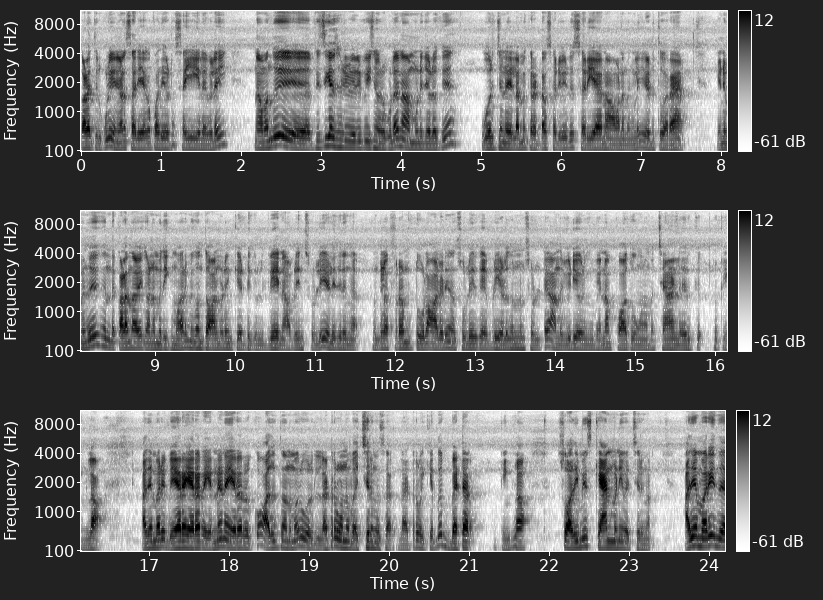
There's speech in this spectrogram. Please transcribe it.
காலத்திற்குள்ளே என்னால் சரியாக பதிவேற்றம் செய்ய இயலவில்லை. நான் வந்து ஃபிசிக்கல் சர்டிஃபிகேட் வெரிஃபிகேஷன் கூட நான் முடிஞ்ச அளவுக்கு ஒரிஜினல் எல்லாமே கரெக்டாக சர்டிஃபிகேட் சரியான ஆவணங்களை எடுத்து வரேன். என்னை வந்து இந்த கலந்தாய்வுக்கு அனுமதிக்குமாறு மிகவும் தாழ்மையுடன் கேட்டுக்கொள்கிறேன் அப்படின்னு சொல்லி எழுதிருங்க. உங்களை ஃப்ரம் டூலாம் ஆல்ரெடி நான் சொல்லியிருக்கேன் எப்படி எழுதணும்னு சொல்லிட்டு அந்த வீடியோ நீங்கள் வேணால் பார்த்துக்கோங்க நம்ம சேனலில் இருக்குது ஓகேங்களா அதே மாதிரி வேறு எரர் என்னென்ன எரர் இருக்கோ அதுக்கு தகுந்த மாதிரி ஒரு லெட்டர் ஒன்று வச்சுருங்க சார் லெட்டர் வைக்கிறது பெட்டர் ஓகேங்களா ஸோ அதையுமே ஸ்கேன் பண்ணி வச்சுருங்க. அதே மாதிரி இந்த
